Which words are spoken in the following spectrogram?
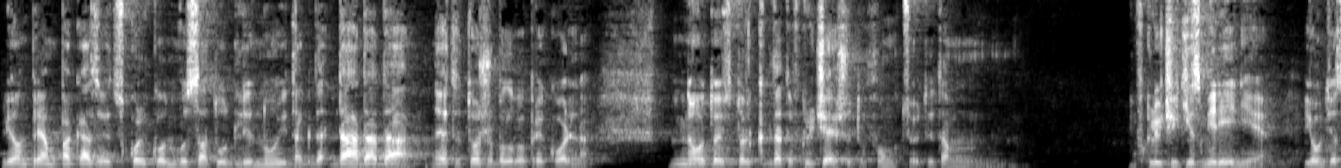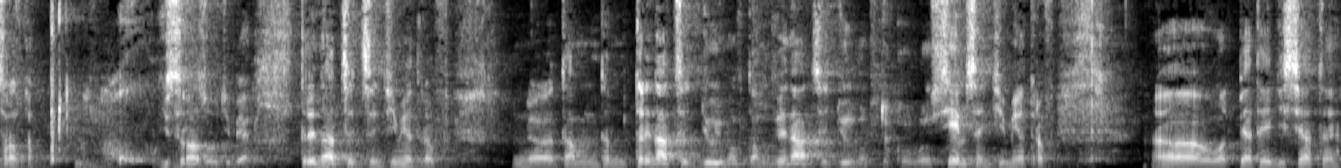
и он прям показывает, сколько он высоту, длину и так далее. Да, да, да, это тоже было бы прикольно. Ну, то есть только когда ты включаешь эту функцию, ты там Включить измерение, и он тебе сразу так, и сразу у тебя 13 сантиметров, э, там, там 13 дюймов, там 12 дюймов, 7 сантиметров, э, вот, пятое, десятое.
